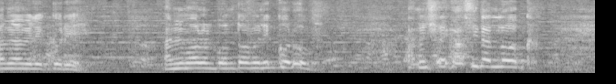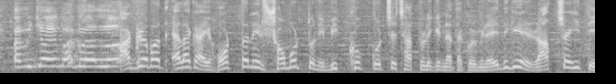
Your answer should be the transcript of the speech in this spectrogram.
আমি আমি লীগ করি। আমি মরণ আমি লীগ করুক। আমি শেখ হাসিনার লোক। আমি জয় বাংলার লোক। আগ্রাবাদ এলাকায় হরতালের সমর্থনে বিক্ষোভ করছে ছাত্রলীগের নেতাকর্মীরা। এদিকে রাজশাহীতে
